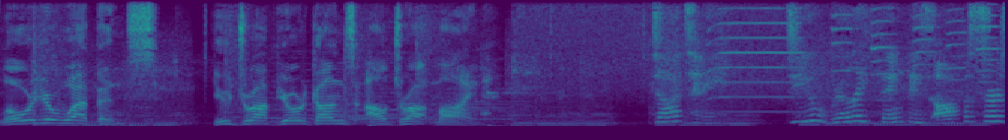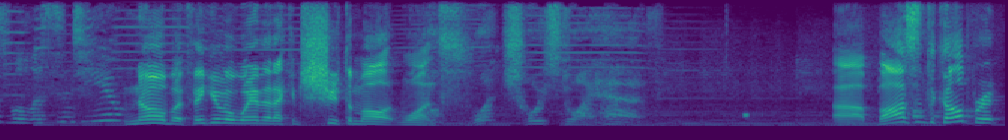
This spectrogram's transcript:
lower your weapons. You drop your guns, I'll drop mine. Date, do you really think these officers will listen to you? No, but think of a way that I could shoot them all at once. What choice do I have? Uh, boss is the culprit.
